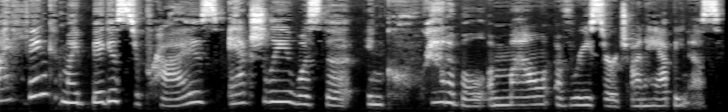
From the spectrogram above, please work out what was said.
I think my biggest surprise actually was the incredible amount of research on happiness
